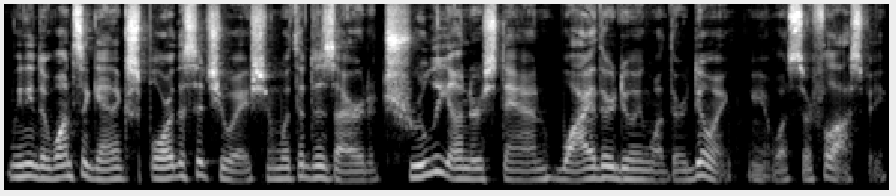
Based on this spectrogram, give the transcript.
we need to once again explore the situation with a desire to truly understand why they're doing what they're doing. You know, what's their philosophy?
